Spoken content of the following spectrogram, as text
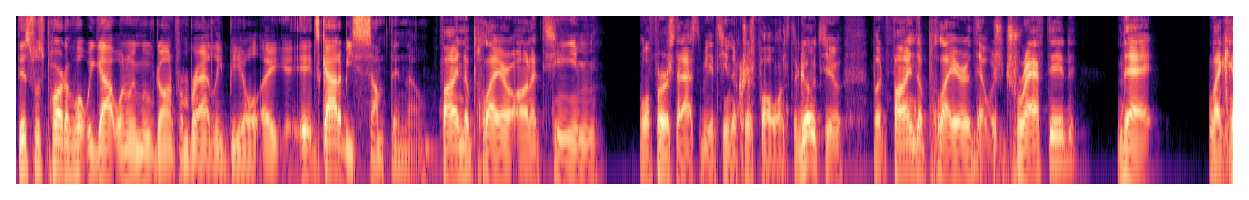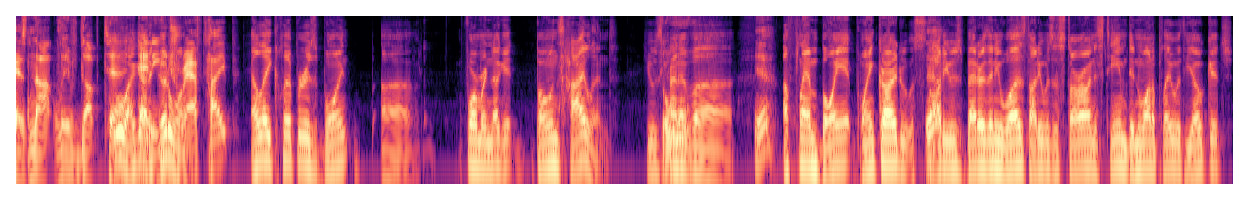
this was part of what we got when we moved on from Bradley Beal. It's got to be something, though. Find a player on a team. Well, first it has to be a team that Chris Paul wants to go to, but find a player that was drafted that like has not lived up to Ooh, I got a any good one. draft hype. L.A. Clippers, Boy, uh, former Nugget Bones Hyland. He was kind Ooh. of a, Yeah. a flamboyant point guard. Was, thought Yeah. he was better than he was. Thought he was a star on his team. Didn't want to play with Jokic.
